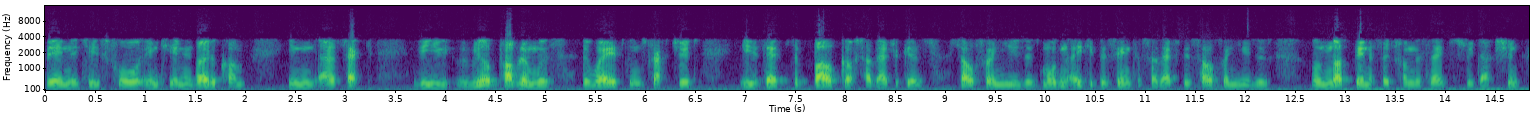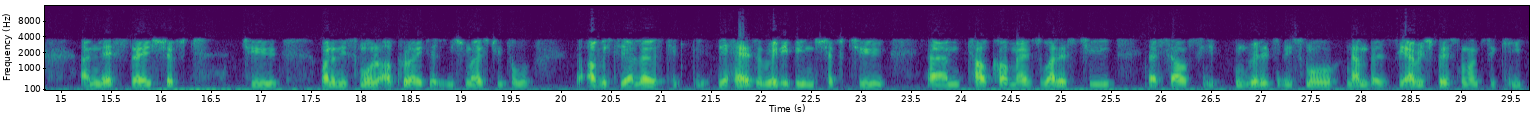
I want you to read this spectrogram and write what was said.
than it is for MTN and Vodacom. In uh, fact, the real problem with the way it's been structured is that the bulk of South Africa's cell phone users, more than 80% of South Africa's cell phone users, will not benefit from this latest reduction unless they shift to one of these smaller operators, which most people obviously are loath to do. There has already been shift to um, Telkom as well as to uh, Cell C in relatively small numbers. The average person wants to keep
